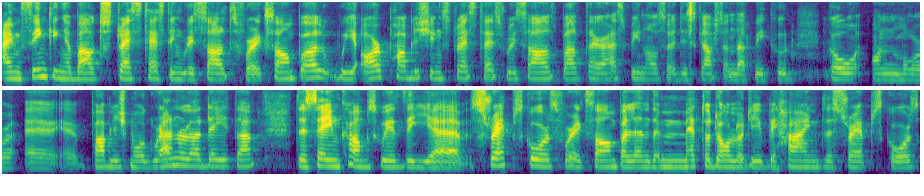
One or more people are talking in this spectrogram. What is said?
I'm thinking about stress testing results, for example. We are publishing stress test results, but there has been also a discussion that we could go on more, uh, uh, publish more granular data. The same comes with the uh, SREP scores, for example, and the methodology behind the SREP scores.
